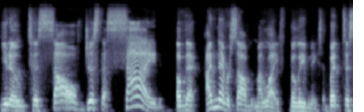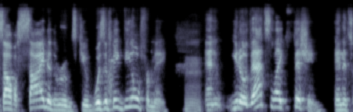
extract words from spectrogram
you know to solve just a side of that. I've never solved it in my life, believe me, but to solve a side of the Rubik's cube was a big deal for me. Mm. And you know that's like fishing, and it's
